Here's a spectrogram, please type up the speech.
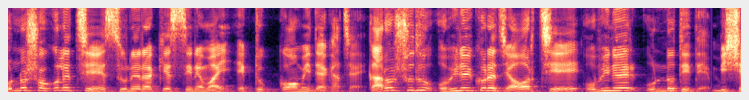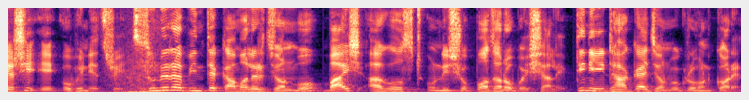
অন্য সকলের চেয়ে সুনেরাকে সিনেমায় একটু কমই দেখা যায়। কারণ শুধু অভিনয় করে যাওয়ার চেয়ে অভিনয়ের উন্নতিতে বিশ্বাসী এ অভিনেত্রী। সুনেরা বিনতে কামালের জন্ম বাইশ আগস্ট উনিশশো পঁচানব্বই সালে। তিনি ঢাকায় জন্মগ্রহণ করেন।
